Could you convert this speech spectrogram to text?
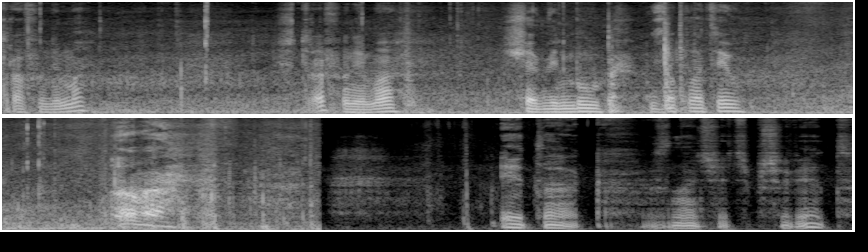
Штрафу нема. Штрафу нема. Ще б він був заплатив. І так, значить, привіт.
